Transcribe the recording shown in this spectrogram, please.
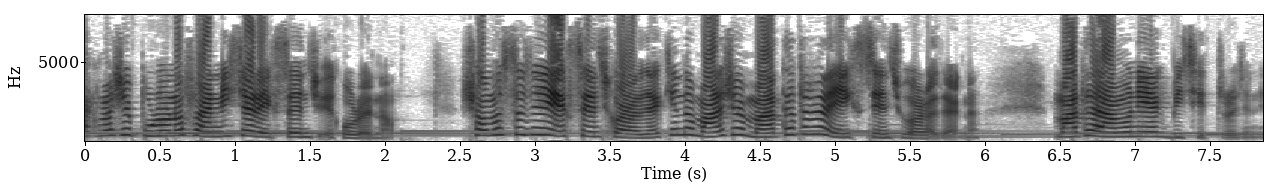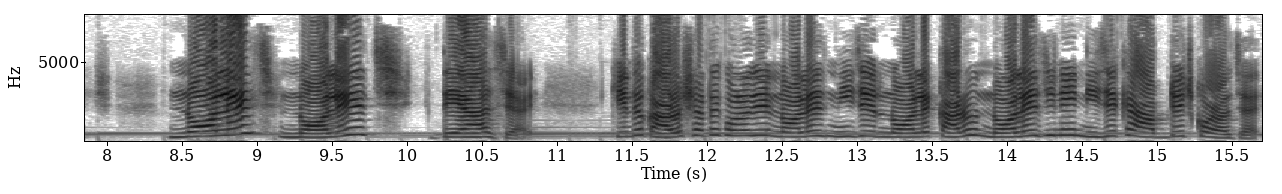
এক মাসের পুরনো ফার্নিচার এক্সচেঞ্জ করে নাও। সমস্ত জিনিস এক্সচেঞ্জ করা যায়, কিন্তু মানুষের মাথাটা না এক্সচেঞ্জ করা যায় না। মাথা এমনই এক বিচিত্র জিনিস। নলেজ নলেজ দেয়া যায়, কিন্তু কারোর সাথে কোনো দিন নলেজ নিজের নলে কারোর নলেজ নিয়ে নিজেকে আপডেট করা যায়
